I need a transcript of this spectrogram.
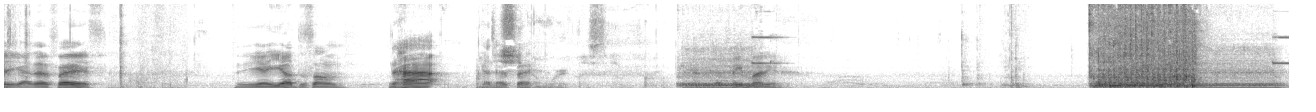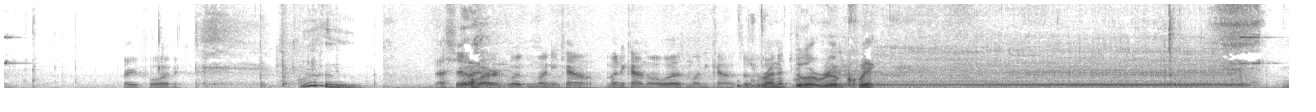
You got that face. Yeah, you up to something. Ha! Got that This face. shit don't work. Let's see. That fake money. Three forty. That should work with money count. Money count no, it was money count. So Running through it real quick. You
